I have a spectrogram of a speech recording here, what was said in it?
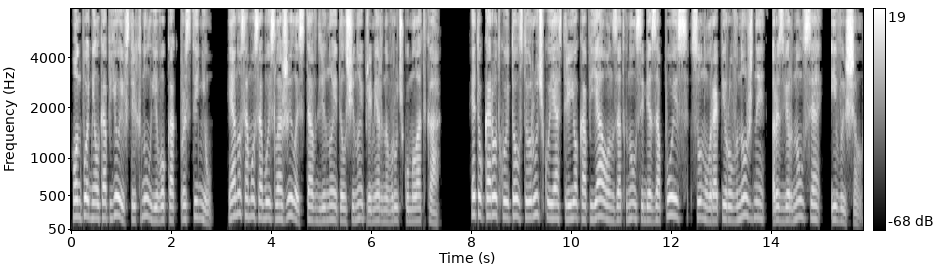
Он поднял копье и встряхнул его как простыню и оно само собой сложилось, став длиной и толщиной примерно в ручку молотка. Эту короткую толстую ручку и острие копья он заткнул себе за пояс, сунул рапиру в ножны, развернулся и вышел.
